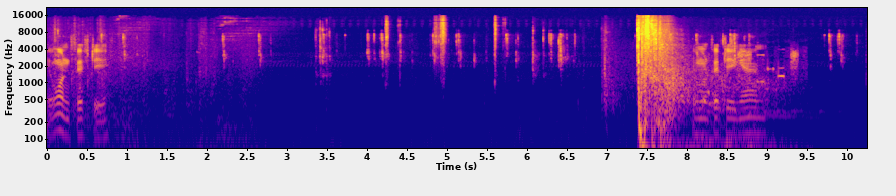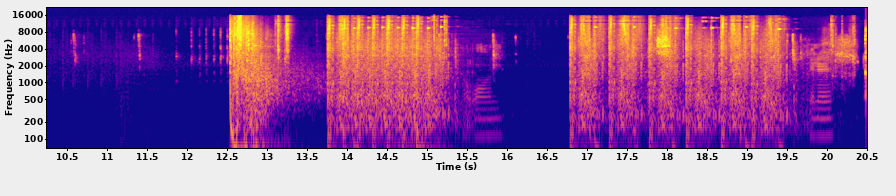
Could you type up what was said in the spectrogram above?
Hit 150. Hit 150 again. Got one. Finish.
